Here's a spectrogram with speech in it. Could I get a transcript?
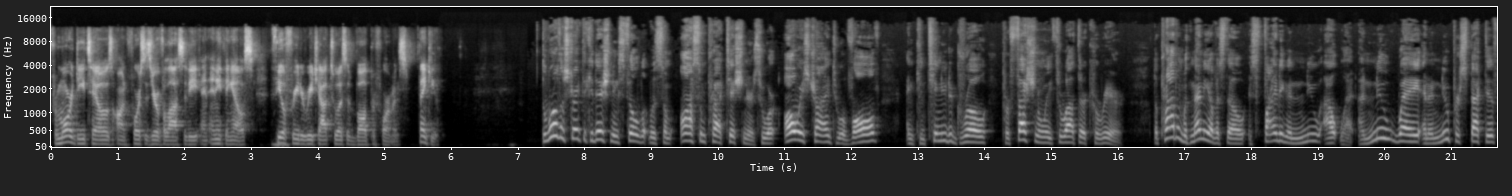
For more details on force at zero velocity and anything else, feel free to reach out to us at VALD Performance. Thank you. The world of strength and conditioning is filled with some awesome practitioners who are always trying to evolve and continue to grow professionally throughout their career. The problem with many of us, though, is finding a new outlet, a new way, and a new perspective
